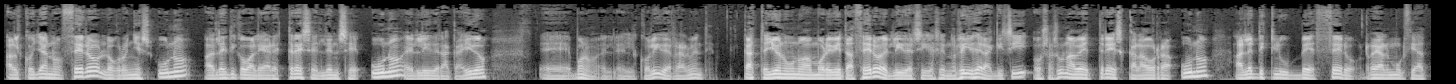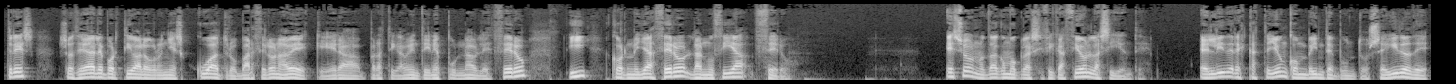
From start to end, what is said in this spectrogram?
Alcoyano 0, Logroñés 1, Atlético Baleares 3, Eldense 1, el líder ha caído, eh, bueno, el, el colíder realmente. Castellón 1, Amorebieta 0, el líder sigue siendo líder, aquí sí. Osasuna B 3, Calahorra 1, Athletic Club B 0, Real Murcia 3, Sociedad Deportiva Logroñés 4, Barcelona B, que era prácticamente inexpugnable 0, y Cornellá 0, Lanucía 0. Eso nos da como clasificación la siguiente. El líder es Castellón con 20 puntos, seguido de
